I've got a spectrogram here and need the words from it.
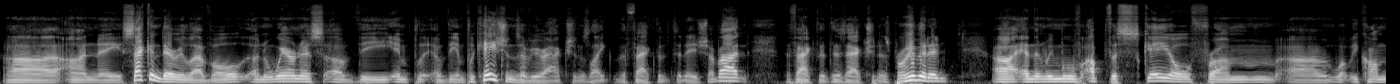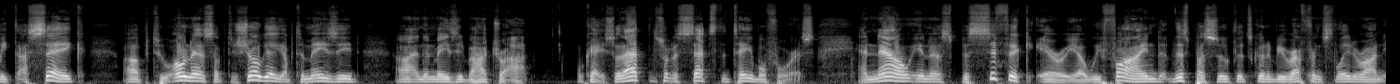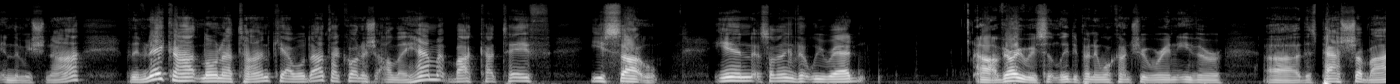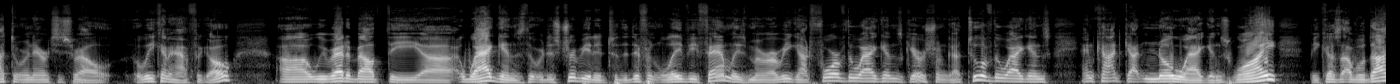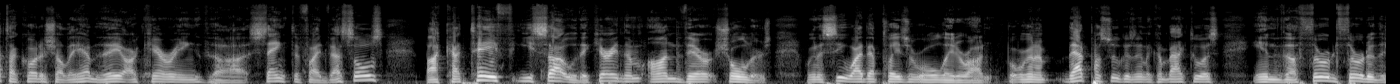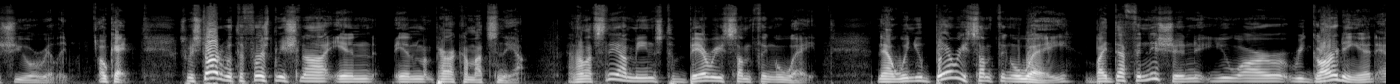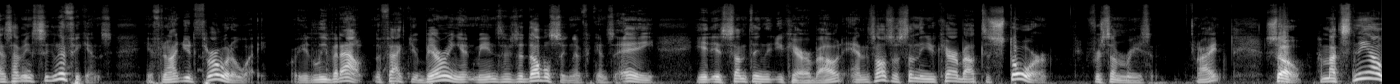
Uh, on a secondary level, an awareness of the impl- of the implications of your actions, like the fact that today's Shabbat, the fact that this action is prohibited, uh, and then we move up the scale from uh, what we call mitasek up to ones, up to shogeg, up to mezid, uh, and then mezid bahatra'at. Okay, so that sort of sets the table for us. And now, in a specific area, we find this pasuk that's going to be referenced later on in the Mishnah. Livnei kahat lo natan ki avodat hakodesh alehem bakatef yisau. In something that we read uh, very recently, depending what country we're in, either uh, this past Shabbat or in Eretz Israel a week and a half ago, uh, we read about the uh, wagons that were distributed to the different Levi families. Merari got four of the wagons, Gershon got two of the wagons, and Kat got no wagons. Why? Because Avodat HaKodesh Alehem, they are carrying the sanctified vessels. Bakatef Yisau, they carry them on their shoulders. We're going to see why that plays a role later on. But we're going to that pasuk is going to come back to us in the third third of the shiur, really. Okay, so we start with the first Mishnah in, in Parakamatzniya. And Hamatzniya means to bury something away. Now, when you bury something away, by definition, you are regarding it as having significance. If not, you'd throw it away or you'd leave it out. The fact you're burying it means there's a double significance. A, It is something that you care about, and it's also something you care about to store for some reason. Right? So, udugma.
